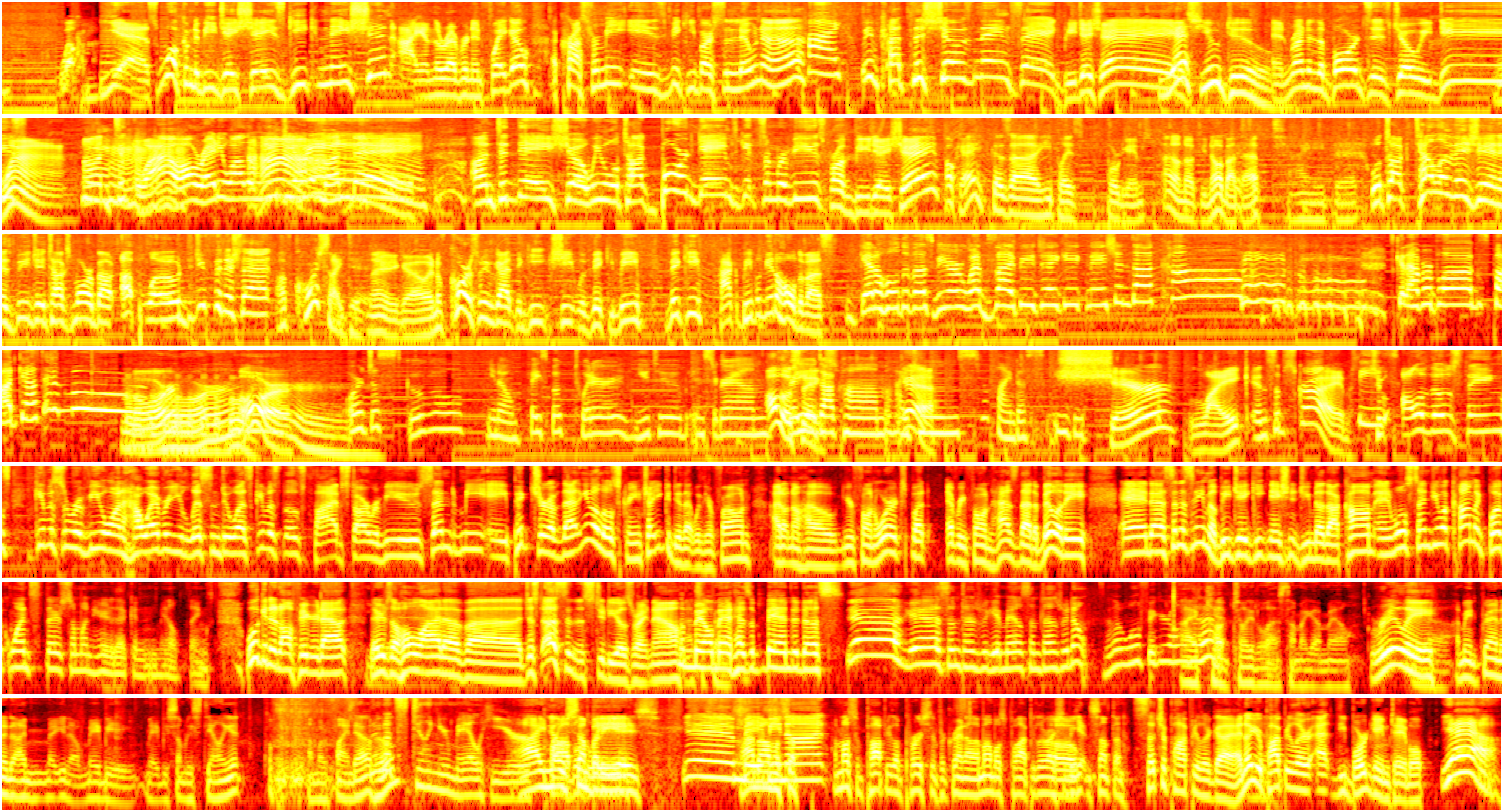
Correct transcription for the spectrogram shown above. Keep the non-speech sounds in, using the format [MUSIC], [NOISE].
Welcome. Yes, welcome to BJ Shea's Geek Nation. I am the Reverend Infuego. Across from me is Vicky Barcelona. Hi. We've got the show's namesake, BJ Shay. Yes, you do. And running the boards is Joey D. Wow. On to- wow, already Waluigi on a Monday. On today's show, we will talk board games, get some reviews from BJ Shea. Okay. Because uh, he plays board games. I don't know if you know about that. Tiny bit. We'll talk television as BJ talks more about Upload. Did you finish that? Of course I did. There you go. And of course, we've got the Geek Sheet with Vicky B. Vicky, how can people get a hold of us? Get a hold of us via our website, bjgeeknation.com. [LAUGHS] it's going to have our blogs, podcast, and more. More? More. More. Or just Google, you know, Facebook, Twitter, YouTube, Instagram, All those things. radio.com, Yeah. iTunes. You'll find us. Easy. Share, like, and subscribe Please. to all of those things. Give us a review on however you listen to us. Give us those five star reviews. Send me a picture of that, you know, a little screenshot. You could do that with your phone. I don't know how your phone works, but every phone has that ability. And uh, send us an email, bjgeeknation at gmail.com, and we'll send you a comic book once there's someone here that can mail things. We'll get it all figured out. There's a whole lot of uh, just us in the studios right now. The mailman has abandoned us. Yeah, yeah. Sometimes we get mail, sometimes we don't. So We'll figure all of I that can't out. tell you the last time I got mail. Really? Uh, I mean, granted, I'm you know maybe maybe somebody's stealing it. I'm gonna find out They're who. not stealing your mail here. I know probably. somebody is. Yeah, I'm maybe not. I'm also a popular person for crying out. I'm almost popular. I should Oh. be getting something. Such a popular guy. I know you're popular at the board game table. Yeah,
